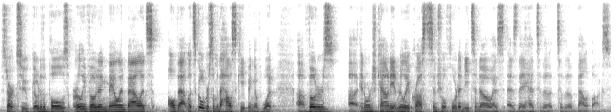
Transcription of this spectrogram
start to go to the polls, early voting, mail-in ballots, all that. Let's go over some of the housekeeping of what uh, voters uh, in Orange County and really across Central Florida need to know as, as they head to the, to the ballot box?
